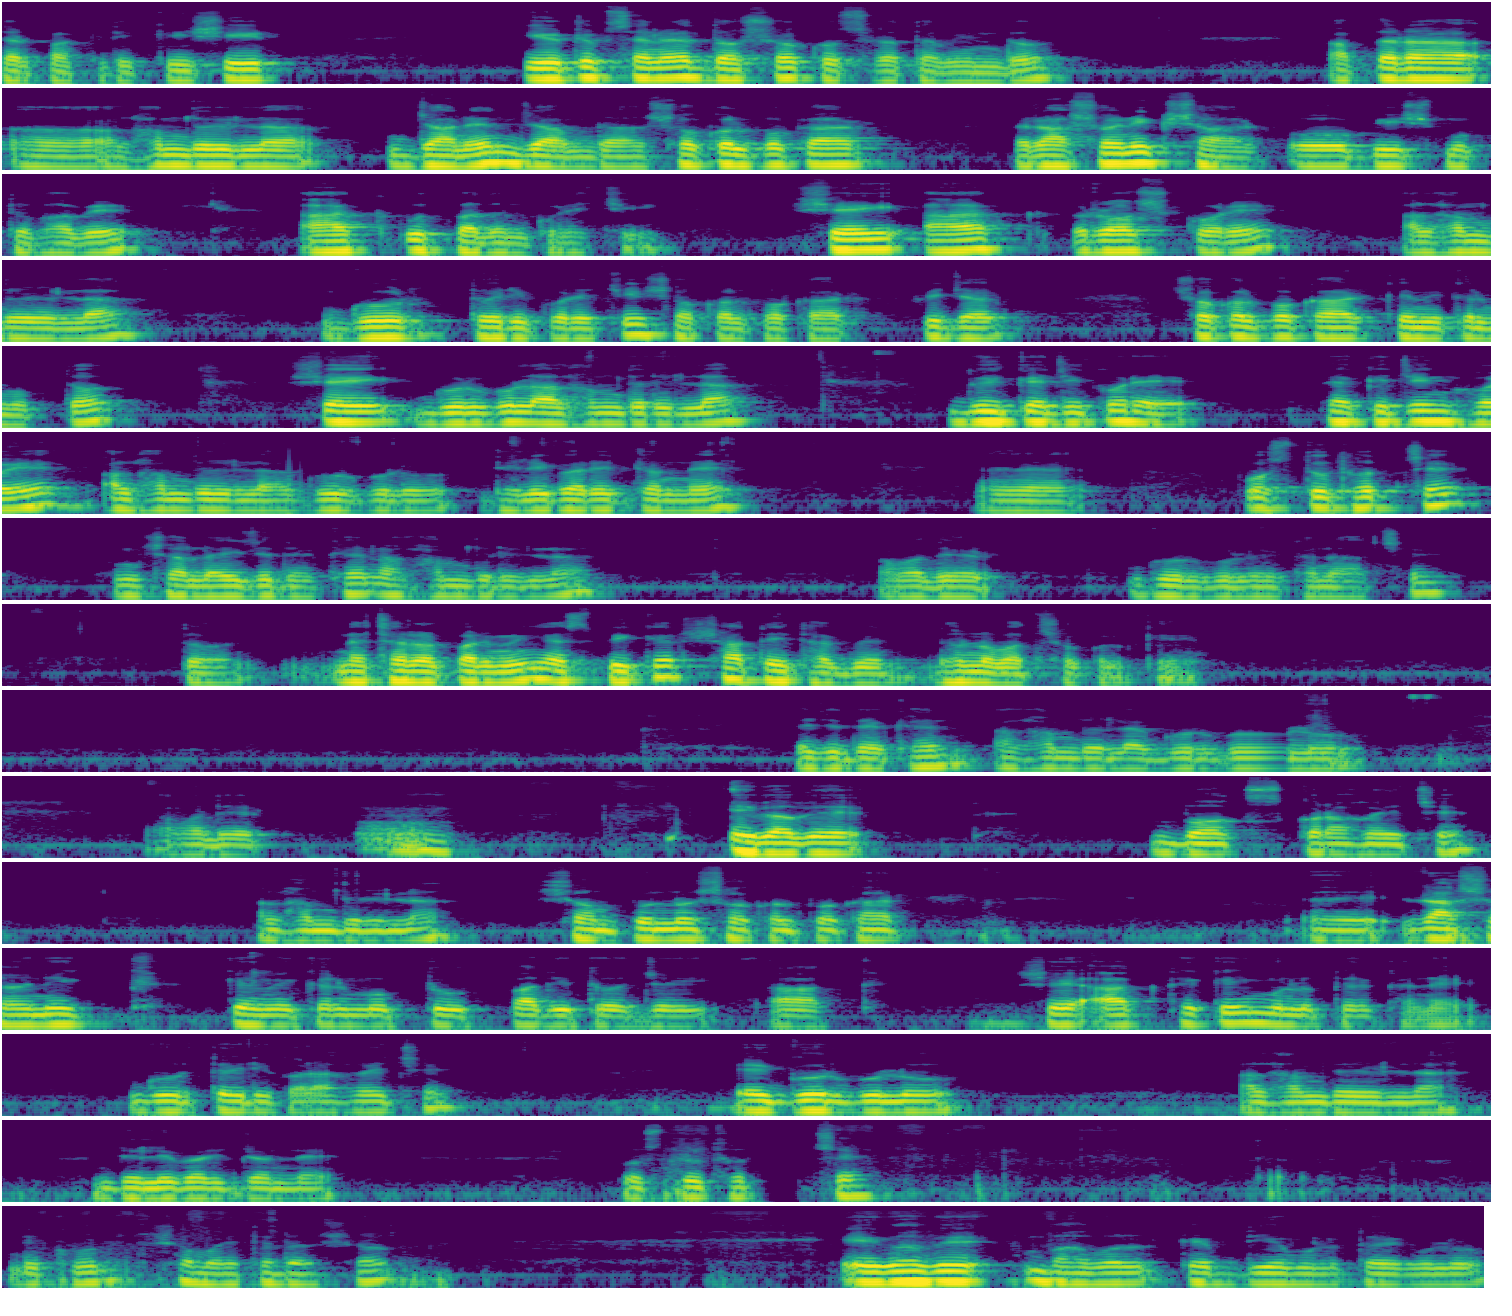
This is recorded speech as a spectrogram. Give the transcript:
Nature প্রাকৃতিক কৃষির YouTube চ্যানেলের দর্শক ও শ্রোতাবৃন্দ। আপনারা আলহামদুলিল্লাহ জানেন যে আমরা সকল প্রকার রাসায়নিক সার ও বিষমুক্তভাবে আখ উৎপাদন করেছি। সেই আখ রস করে আলহামদুলিল্লাহ গুড় তৈরি করেছি সকল প্রকার ফ্রিজার, সকল প্রকার কেমিক্যাল মুক্ত। সেই গুড়গুলো আলহামদুলিল্লাহ দুই কেজি করে প্যাকেজিং হয়ে আলহামদুলিল্লাহ গুড়গুলো ডেলিভারির জন্যে প্রস্তুত হচ্ছে। ইনশাল্লাহ এই যে দেখেন, আলহামদুলিল্লাহ আমাদের গুড়গুলো এখানে আছে। তো ন্যাচারাল ফার্মিং স্পিকের সাথেই থাকবেন। ধন্যবাদ সকলকে। এই যে দেখেন, আলহামদুলিল্লাহ গুড়গুলো আমাদের এইভাবে বক্স করা হয়েছে। আলহামদুলিল্লাহ, সম্পূর্ণ সকল প্রকার রাসায়নিক কেমিক্যাল মুক্ত উৎপাদিত যেই আখ, সেই আখ থেকেই মূলত এখানে গুড় তৈরি করা হয়েছে। এই গুড়গুলো আলহামদুলিল্লাহ ডেলিভারির জন্যে প্রস্তুত হচ্ছে। দেখুন সম্মানিত দর্শক, এইভাবে বাবল টেপ দিয়ে মূলত এগুলো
